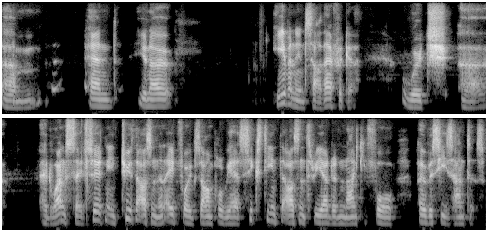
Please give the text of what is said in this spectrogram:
Um, and, you know, even in South Africa, which uh, at one stage, certainly in 2008, for example, we had 16,394 overseas hunters.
